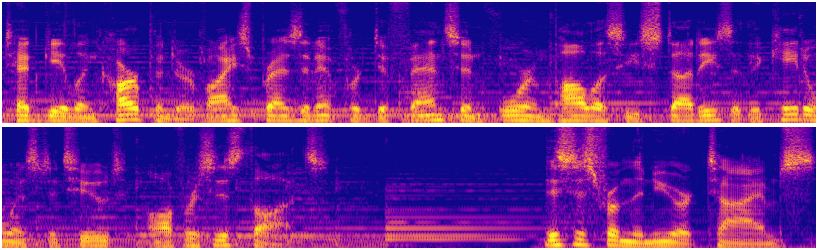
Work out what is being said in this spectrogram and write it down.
Ted Galen Carpenter, Vice President for Defense and Foreign Policy Studies at the Cato Institute, offers his thoughts. This is from the New York Times.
